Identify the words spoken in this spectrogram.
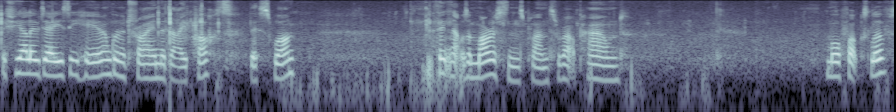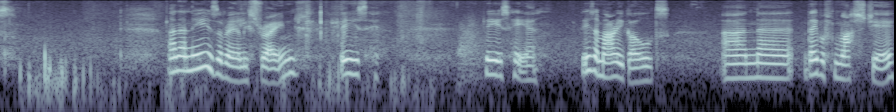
This yellow daisy here, I'm going to try in the dye pot, this one. I think that was a Morrison's plant for about a pound. More foxgloves. And then these are really strange. These, these here, these are marigolds. And uh, they were from last year.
